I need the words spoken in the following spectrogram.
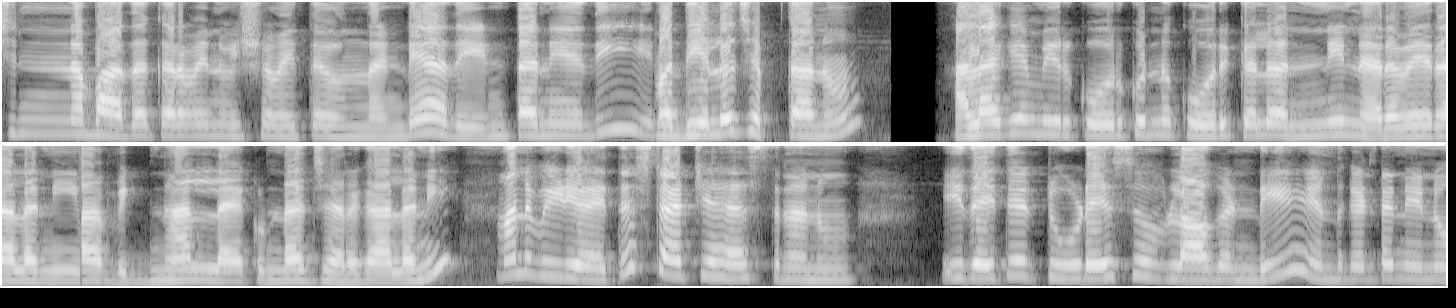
చిన్న బాధాకరమైన విషయం అయితే ఉందండి. అదేంటనేది మధ్యలో చెప్తాను. అలాగే మీరు కోరుకున్న కోరికలు అన్నీ నెరవేరాలని విఘ్నాలు లేకుండా జరగాలని మన వీడియో అయితే స్టార్ట్ చేసేస్తున్నాను. ఇదైతే టూ డేస్ వ్లాగ్ అండి. ఎందుకంటే నేను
